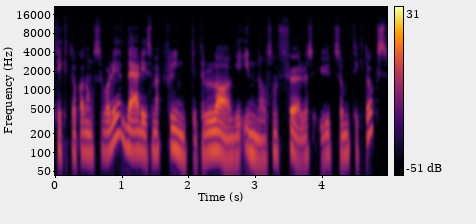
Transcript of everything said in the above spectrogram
TikTok-annonser for dem. Det er de som er flinke til å lage innhold som føles ut som TikToks.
